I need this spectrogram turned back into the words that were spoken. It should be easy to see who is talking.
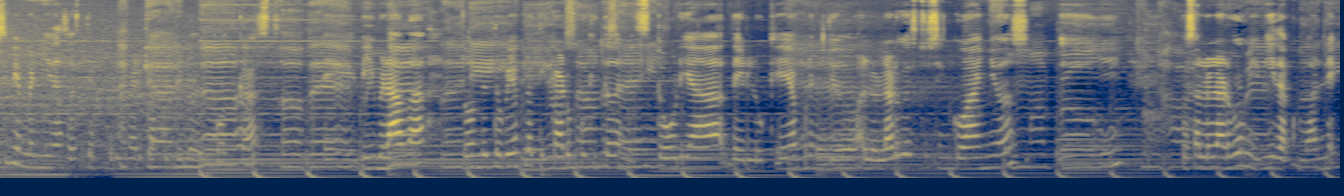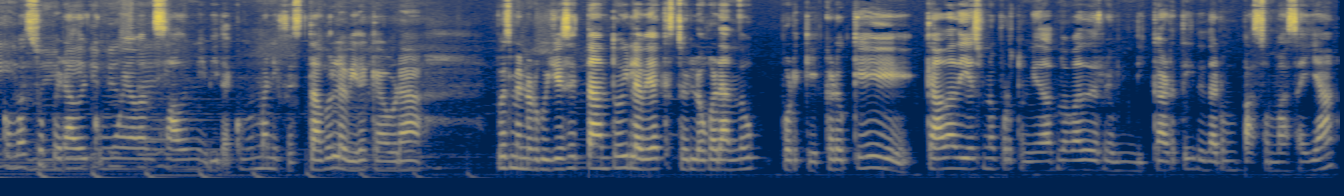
Speaker 1: Bienvenidos y bienvenidas a este primer capítulo del podcast eh, Vibraba, donde te voy a platicar un poquito de mi historia, de lo que he aprendido a lo largo de estos cinco años y pues a lo largo de mi vida, cómo, cómo he superado y cómo he avanzado en mi vida, cómo he manifestado la vida que ahora pues me enorgullece tanto y la vida que estoy logrando porque creo que cada día es una oportunidad nueva de reivindicarte y de dar un paso más allá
